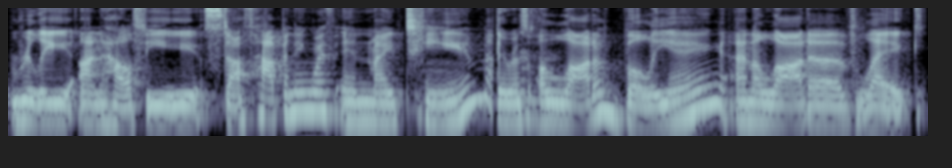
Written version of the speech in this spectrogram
really unhealthy stuff happening within my team. There was a mm-hmm. lot of bullying and a lot of like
